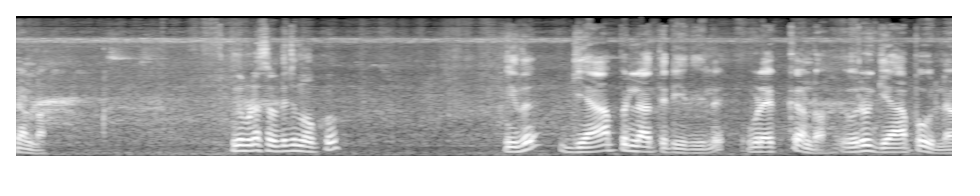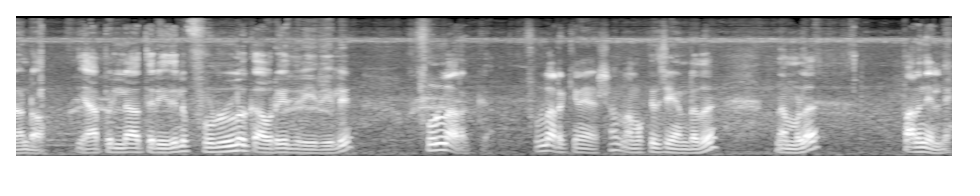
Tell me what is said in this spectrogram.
കണ്ടോ? ഇതിവിടെ ശ്രദ്ധിച്ച് നോക്കൂ. ഇത് ഗ്യാപ്പ് ഇല്ലാത്ത രീതിയിൽ ഇവിടെയൊക്കെ ഉണ്ടോ ഒരു ഗ്യാപ്പും ഇല്ല കണ്ടോ? ഗ്യാപ്പ് ഇല്ലാത്ത രീതിയിൽ ഫുള്ള് കവർ ചെയ്യുന്ന രീതിയിൽ ഫുൾ ഇറക്കുക. ഫുൾ ഇറക്കിയതിന് ശേഷം നമുക്ക് ചെയ്യേണ്ടത് നമ്മൾ പറഞ്ഞില്ലേ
